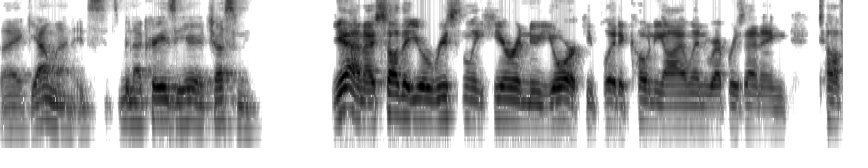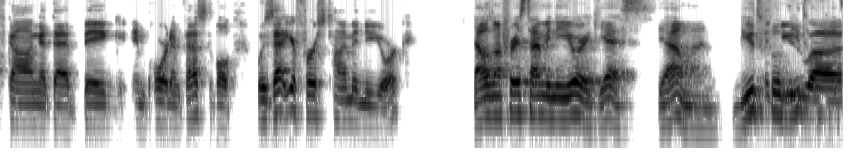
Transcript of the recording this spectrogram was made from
Like, yeah, man, it's it's been a crazy year. Trust me. Yeah, and I saw that you were recently here in New York. You played at Coney Island representing Tuff Gong at that big important festival. Was that your first time in New York? That was my first time in New York. Yes, yeah, man, beautiful, you, beautiful. uh.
